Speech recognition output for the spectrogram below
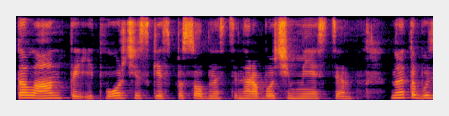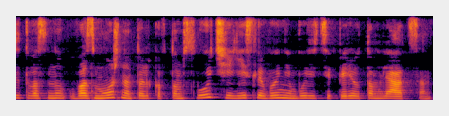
таланты и творческие способности на рабочем месте. Но это будет возможно только в том случае, если вы не будете переутомляться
